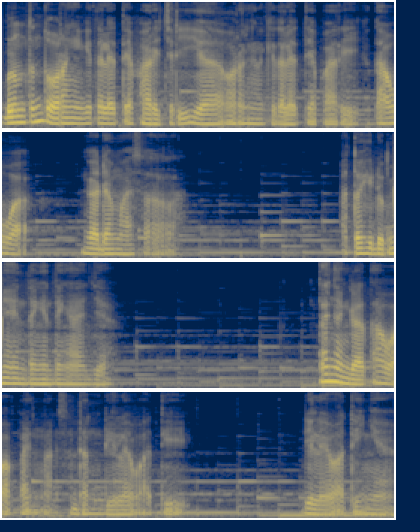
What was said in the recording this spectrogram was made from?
belum tentu orang yang kita lihat tiap hari ceria orang yang kita lihat tiap hari ketawa nggak ada masalah. Atau hidupnya enteng-enteng aja. Kita hanya nggak tahu apa yang sedang dilewati dilewatinya.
